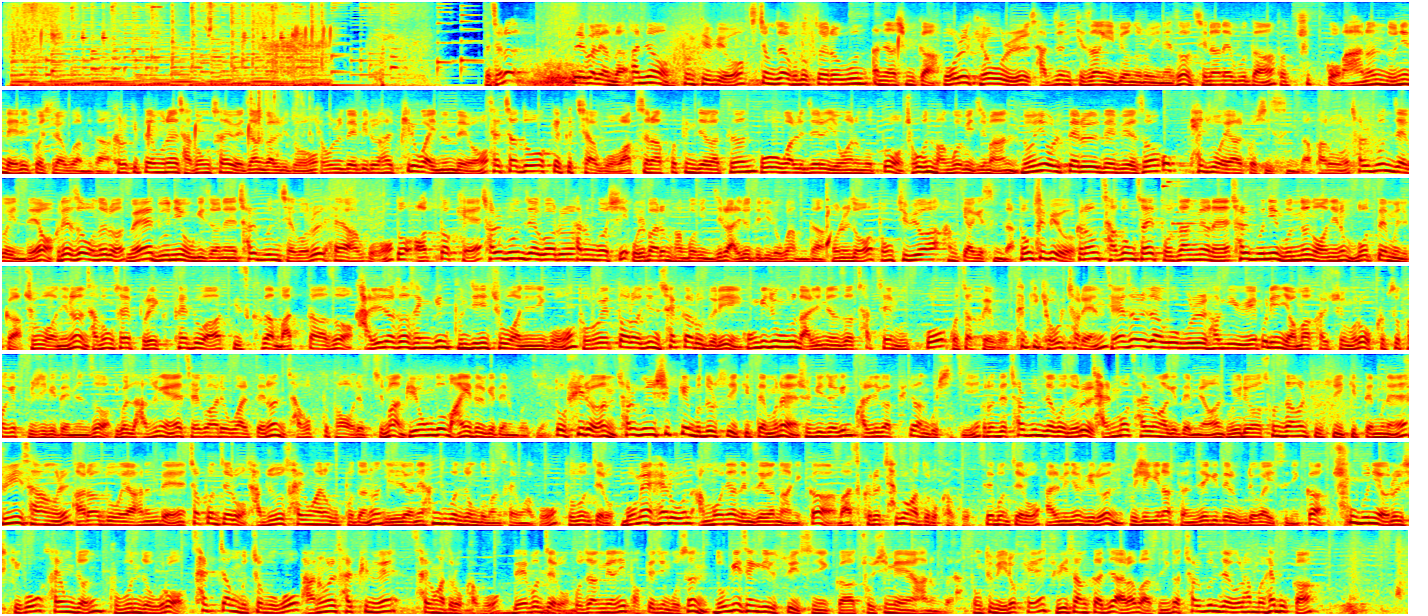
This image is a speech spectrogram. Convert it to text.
저는 내 관리한다. 안녕, 동티뷰 시청자, 구독자 여러분 안녕하십니까? 올 겨울 잦은 기상이변으로 인해서 지난해보다 더 춥고 많은 눈이 내릴 것이라고 합니다. 그렇기 때문에 자동차의 외장 관리도 겨울 대비를 할 필요가 있는데요. 세차도 깨끗이 하고 왁스나 코팅제 같은 보호관리제를 이용하는 것도 좋은 방법이지만 눈이 올 때를 대비해서 꼭 해주어야 할 것이 있습니다. 바로 철분 제거인데요. 그래서 오늘은 왜 눈이 오기 전에 철분 제거를 해야 하고 또 어떻게 철분 제거를 하는 것이 올바른 방법인지를 알려드리려고 합니다. 오늘도 동튜뷰와 함께 하겠습니다. 동튜뷰, 그럼 자동차의 도장면에 철분이 묻는 원인은 무엇 때문일까? 주 원인은 자동차의 브레이크 패드와 디스크가 맞닿아서 갈려서 생긴 분진이 주 원인이고 도로에 떨어진 쇳가루들이 공기 중으로 날리면서 차체에 묻고 고착되고 특히 겨울철엔 제설 작업을 하기 위해 뿌린 염화칼슘으로 급속하게 부식이 되면서 이걸 나중에 제거하려고 할 때는 작업도 더 어렵지만 비용도 많이 들게 되는 거지. 또 휠은 철분이 쉽게 묻을 수 있기 때문에 주기적인 관리가 필요한 곳이지. 그런데 철분 제거제를 잘못 사용하게 되면 오히려 손상을 줄 수 있기 때문에 주의사항을 알아두어야 하는데 첫 번째로 자주 사용하는 것보다는 1년에 한두 번 정도만 사용하고 두 번째로 몸에 해로운 암모니아 냄새가 나니까 마스크를 착용하도록 하고 세 번째로 알루미늄 휠은 부식이나 변색이 될 우려가 있으니까 충분히 열을 식히고 사용 전 부분적으로 살짝 묻혀보고 반응을 살핀 후에 사용하도록 하고 네 번째로 도장면이 벗겨진 곳은 녹이 생길 수 있으니까 조심해야 하는 거야. 동투비 이렇게 주의사항까지 알아봤으니까 철분 제거를 한번 해볼까?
